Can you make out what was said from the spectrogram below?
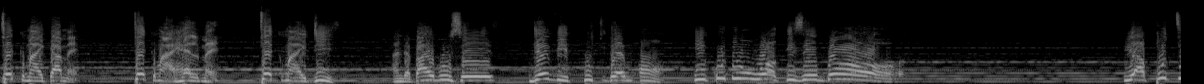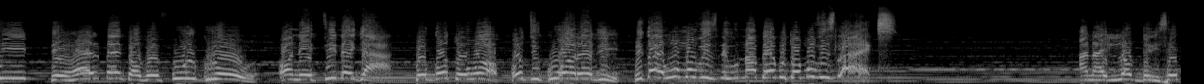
Take my garment, take my helmet, take my deeds. And the Bible says, David put them on. He couldn't walk, he's a boy. You are putting the helmet of a full grown on a teenager to go to war. To go already. Because he will move his, he will not be able to move his legs. And I love that he said,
